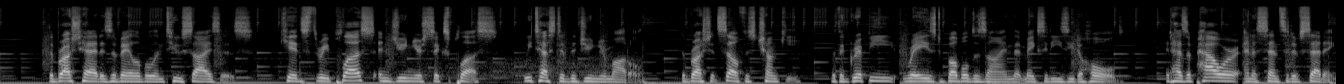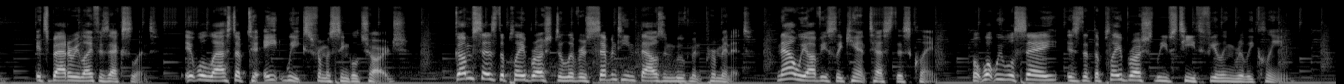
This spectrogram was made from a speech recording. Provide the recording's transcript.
The brush head is available in two sizes, Kids 3 Plus and Junior 6 Plus. We tested the junior model. The brush itself is chunky, with a grippy, raised bubble design that makes it easy to hold. It has a power and a sensitive setting, its battery life is excellent. It will last up to 8 weeks from a single charge. Gum says the Playbrush delivers 17,000 movement per minute. Now we obviously can't test this claim, but what we will say is that the Playbrush leaves teeth feeling really clean.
